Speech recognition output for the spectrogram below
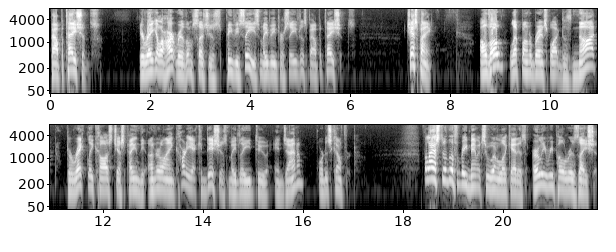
palpitations. Irregular heart rhythms, such as PVCs, may be perceived as palpitations. Chest pain. Although left bundle branch block does not directly cause chest pain, the underlying cardiac conditions may lead to angina or discomfort. The last of the three mimics we want to look at is early repolarization.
